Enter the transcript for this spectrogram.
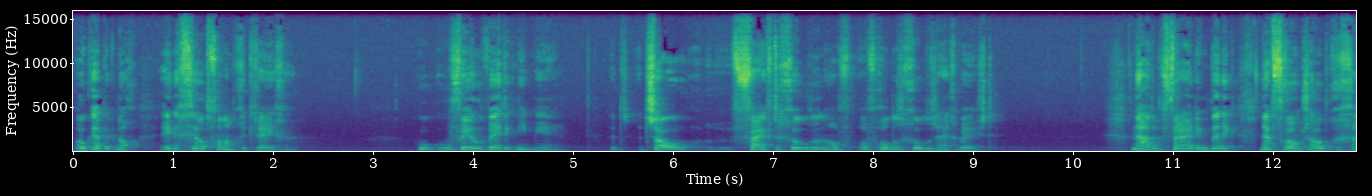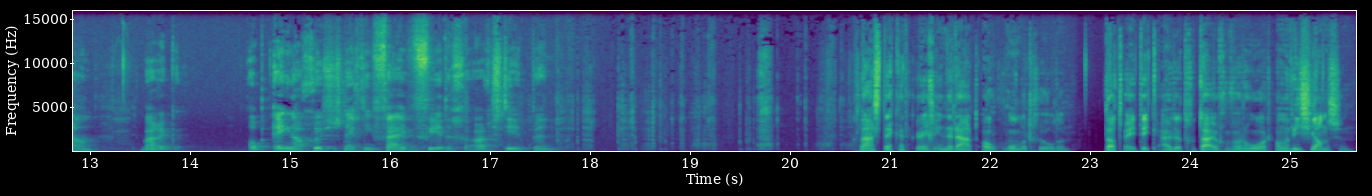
Ook heb ik nog enig geld van hem gekregen. Hoe, hoeveel weet ik niet meer. Het, het zou 50 gulden of, of 100 gulden zijn geweest. Na de bevrijding ben ik naar Vroomshoop gegaan, waar ik op 1 augustus 1945 gearresteerd ben. Klaas Dekker kreeg inderdaad ook 100 gulden. Dat weet ik uit het getuigenverhoor van Ries Jansen.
